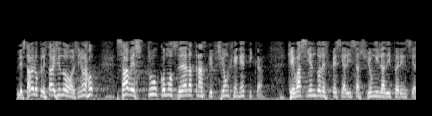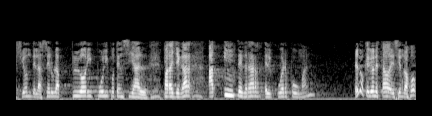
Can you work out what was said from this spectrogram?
¿Le sabe lo que le estaba diciendo el Señor a Job? ¿Sabes tú cómo se da la transcripción genética que va haciendo la especialización y la diferenciación de la célula pluripulipotencial para llegar a integrar el cuerpo humano? Es lo que Dios le estaba diciendo a Job.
